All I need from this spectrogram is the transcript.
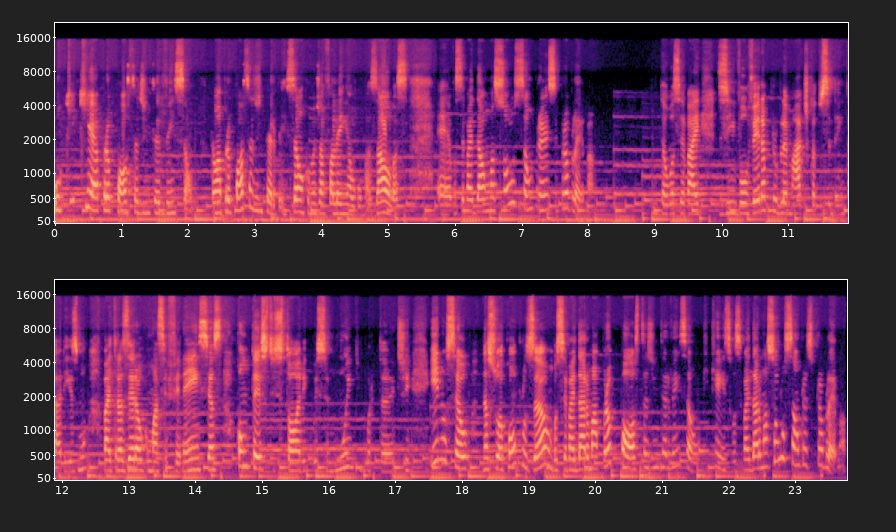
O que, que é a proposta de intervenção? Então, a proposta de intervenção, como eu já falei em algumas aulas, é, você vai dar uma solução para esse problema. Então você vai desenvolver a problemática do sedentarismo, vai trazer algumas referências, contexto histórico, isso é muito importante. E no seu, na sua conclusão, você vai dar uma proposta de intervenção. O que, que é isso? Você vai dar uma solução para esse problema.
